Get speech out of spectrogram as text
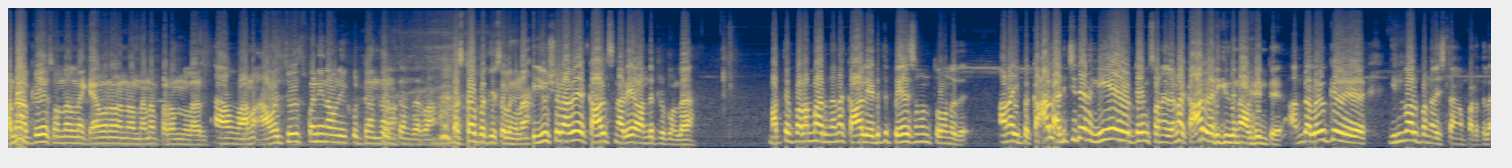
அதான் அப்பயே சொன்னால கேமராமேன் வந்தானா படம் நல்லா இருக்கு ஆமா. அவன் அவன் சூஸ் பண்ணி நம்மளுக்கு கூட்டு வந்தான் கூப்பிட்டு வந்துடுறான். ஃபர்ஸ்ட் பத்தி சொல்லுங்கண்ணா. யூஸ்வலாவே கால்ஸ் நிறைய வந்துட்டு இருக்கும்ல. மத்த படமா இருந்தானா கால் எடுத்து பேசணும்னு தோணுது. ஆனா இப்ப கால் அடிச்சுட்டே எனக்கு நீயே ஒரு டைம் சொன்ன கால் அடிக்குதுண்ணா அப்படின்ட்டு. அந்த அளவுக்கு இன்வால்வ் பண்ண வச்சுட்டாங்க படத்துல.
